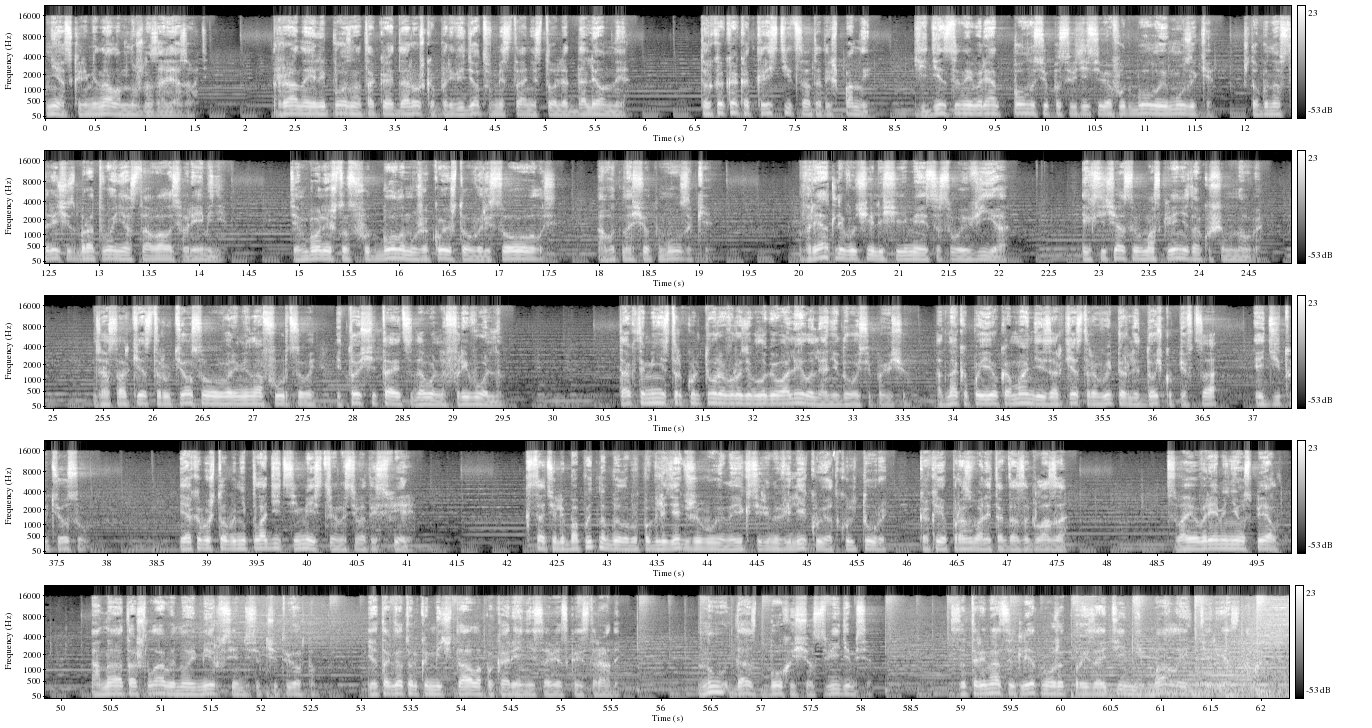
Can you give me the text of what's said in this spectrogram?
Нет, с криминалом нужно завязывать. Рано или поздно такая дорожка приведет в места не столь отдаленные. Только как откреститься от этой шпаны? Единственный вариант полностью посвятить себя футболу и музыке, чтобы на встрече с братвой не оставалось времени. Тем более, что с футболом уже кое-что вырисовывалось. А вот насчет музыки... Вряд ли в училище имеется свой ВИА. Их сейчас и в Москве не так уж и много. Джаз-оркестр Утесова во времена Фурцевой и то считается довольно фривольным. Так-то министр культуры вроде благоволила Леониду Осиповичу. Однако по ее команде из оркестра выперли дочку певца Эдиту Тесову. Якобы, чтобы не плодить семейственность в этой сфере. Кстати, любопытно было бы поглядеть вживую на Екатерину Великую от культуры, как ее прозвали тогда за глаза. В свое время не успел. Она отошла в иной мир в 74-м. Я тогда только мечтал о покорении советской эстрады. Ну, даст бог, еще свидимся. За 13 лет может произойти немало интересного.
